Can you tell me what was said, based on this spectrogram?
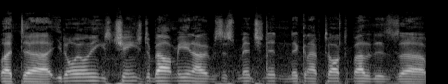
but uh, you know, the only thing that's changed about me, and I was just mentioning it, and Nick and I have talked about it, is uh,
